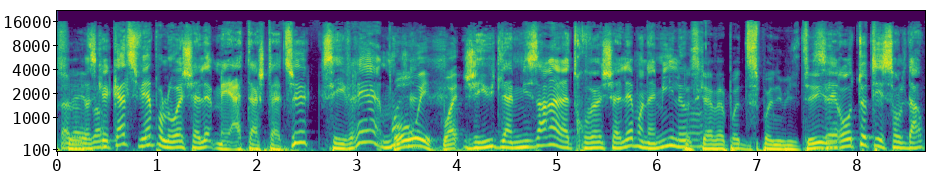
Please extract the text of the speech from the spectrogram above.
raison. Parce que quand tu viens pour louer un chalet, mais attache ta tuque, c'est vrai. Moi, Oh j'ai- oui, ouais. j'ai eu de la misère à trouver un chalet, mon ami. Là. Parce qu'il n'y avait pas de disponibilité. Zéro, tout est sold out.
